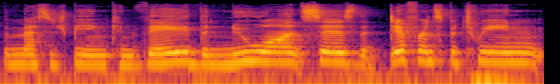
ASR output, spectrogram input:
the message being conveyed, the nuances, the difference between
